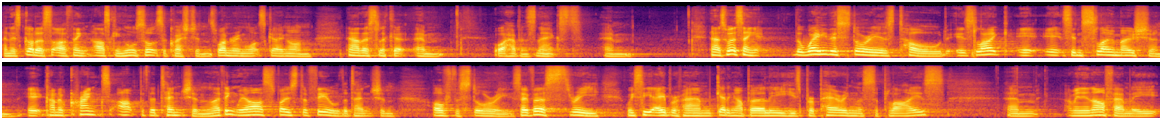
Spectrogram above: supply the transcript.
and it's got us, I think, asking all sorts of questions, wondering what's going on. Now, let's look at um, what happens next. Um, now, it's worth saying the way this story is told, it's like it, it's in slow motion. It kind of cranks up the tension, and I think we are supposed to feel the tension of the story. So, verse 3, we see Abraham getting up early, he's preparing the supplies. Um, I mean, in our family,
